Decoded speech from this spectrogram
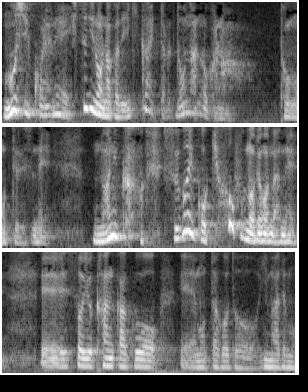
もしこれね棺の中で生き返ったらどうなるのかなと思ってですね。何かすごいこう恐怖のようなね、えー、そういう感覚を、えー、持ったことを今でも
